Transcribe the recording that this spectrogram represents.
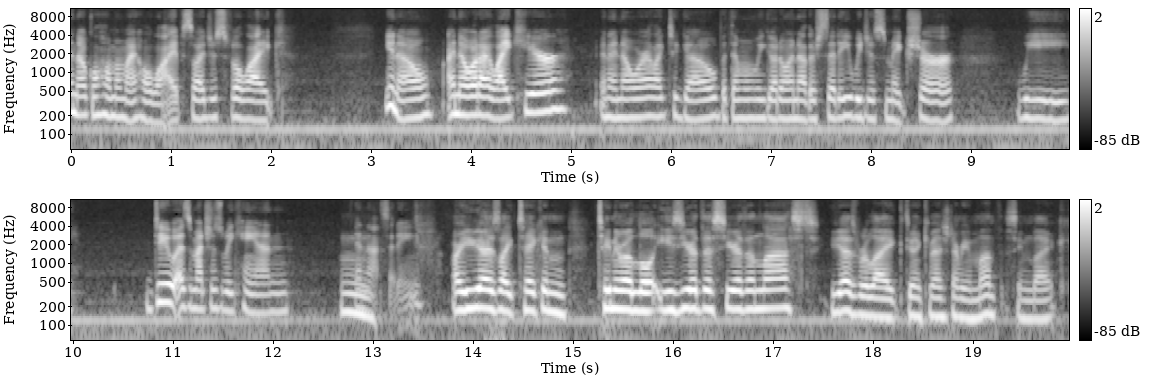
in Oklahoma my whole life, so I just feel like you know, I know what I like here and I know where I like to go, but then when we go to another city, we just make sure we do as much as we can in Mm. that city. Are you guys like taking taking the road a little easier this year than last? You guys were like doing a convention every month. It seemed like.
